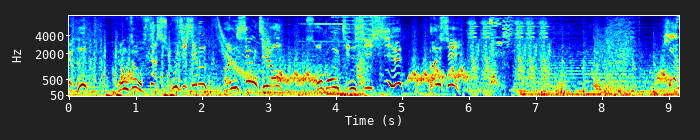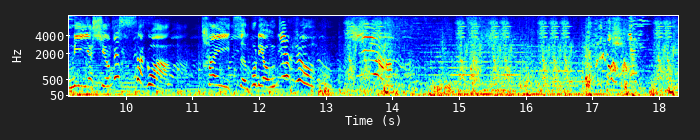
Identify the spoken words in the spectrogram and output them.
情，公主杀手之心，万圣之路，所讲尽是死血，但是骗你也想要杀我，太自不量力了！呀！小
